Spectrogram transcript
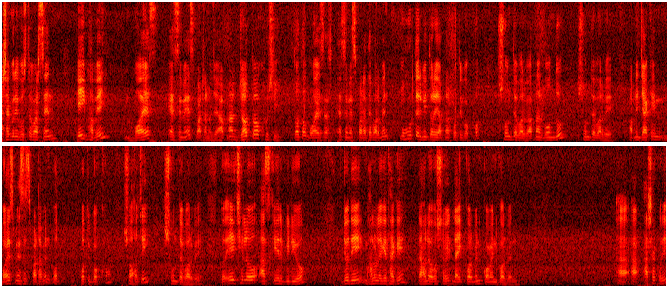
আশা করি বুঝতে পারছেন, এইভাবেই ভয়েস এস এম এস পাঠানো যায়। আপনার যত খুশি তত ভয়েস এস এম এস পাঠাতে পারবেন। মুহূর্তের ভিতরে আপনার প্রতিপক্ষ শুনতে পারবে, আপনার বন্ধু শুনতে পারবে। আপনি যাকে ভয়েস মেসেজ পাঠাবেন প্রতিপক্ষ সহজেই শুনতে পারবে। তো এই ছিল আজকের ভিডিও। যদি ভালো লেগে থাকে, তাহলে অবশ্যই লাইক করবেন, কমেন্ট করবেন। আশা করি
